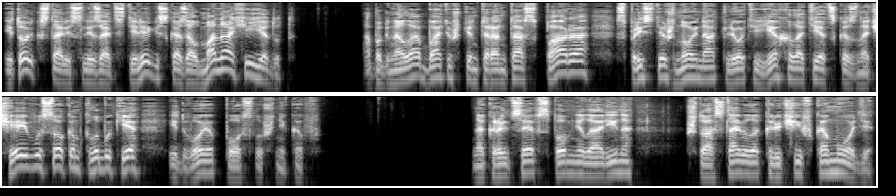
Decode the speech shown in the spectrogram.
И только стали слезать с телеги, сказал, монахи едут. Обогнала батюшкин тарантас пара с пристежной на отлете, ехал отец казначей в высоком клобуке и двое послушников. На крыльце вспомнила Арина, что оставила ключи в комоде,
